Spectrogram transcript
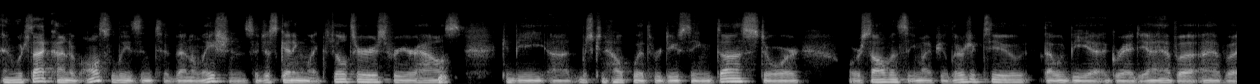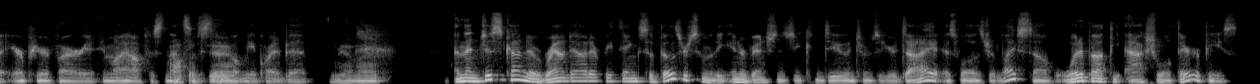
And which that kind of also leads into ventilation. So just getting like filters for your house can be, uh, which can help with reducing dust or or solvents that you might be allergic to, that would be a great idea. I have a I have an air purifier in my office, and that office, seems to yeah. help me quite a bit. Yeah, right. And then just kind of round out everything. So those are some of the interventions you can do in terms of your diet as well as your lifestyle. But what about the actual therapies?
